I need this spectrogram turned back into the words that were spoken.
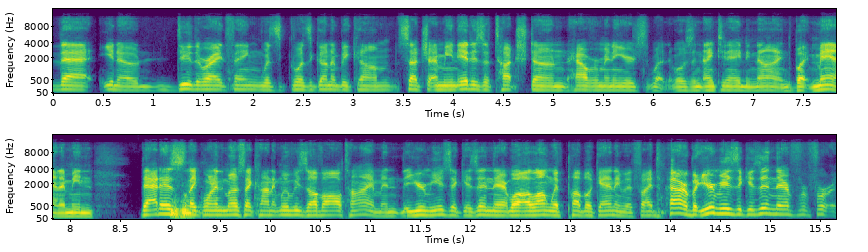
that you know do the right thing was was going to become such i mean it is a touchstone however many years what it was in 1989 but man i mean that is mm-hmm. like one of the most iconic movies of all time and your music is in there well along with public enemy with fight the power but your music is in there for, for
